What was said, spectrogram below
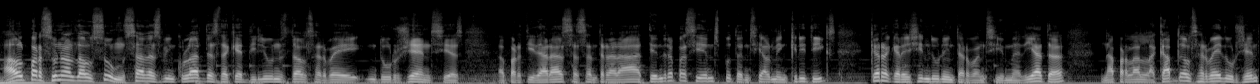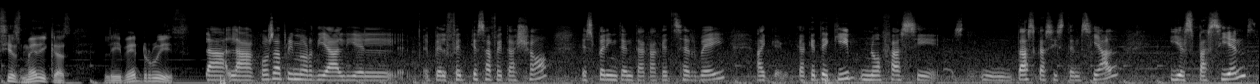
El personal del SUM s'ha desvinculat des d'aquest dilluns del servei d'urgències. A partir d'ara se centrarà a atendre pacients potencialment crítics que requereixin d'una intervenció immediata. N'ha parlat la cap del servei d'urgències mèdiques, l'Ivet Ruiz. La, la cosa primordial i el, pel fet que s'ha fet això és per intentar que aquest servei, que aquest equip no faci tasca assistencial i els pacients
